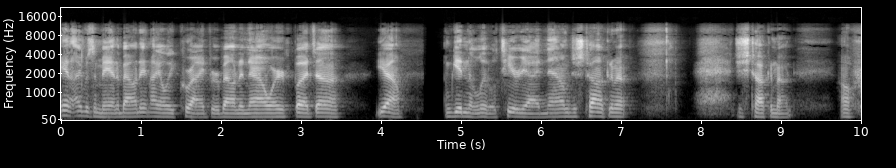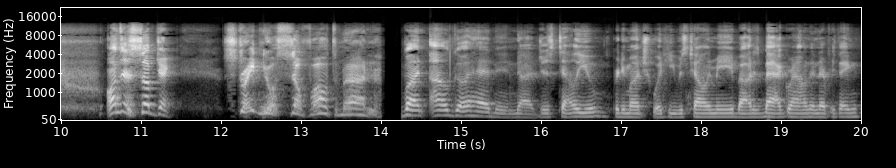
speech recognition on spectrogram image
and I was a man about it. I only cried for about an hour, but uh, yeah, I'm getting a little teary eyed now. I'm just talking about, just talking about. Oh, on this subject Straighten yourself out, man! But I'll go ahead and uh, just tell you pretty much what he was telling me about his background and everything.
